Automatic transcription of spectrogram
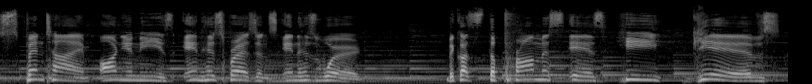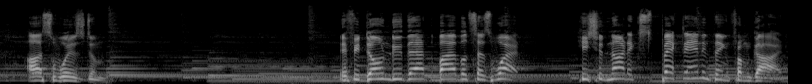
spend time on your knees in His presence, in His Word, because the promise is He gives us wisdom. If you don't do that, the Bible says what? He should not expect anything from God.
